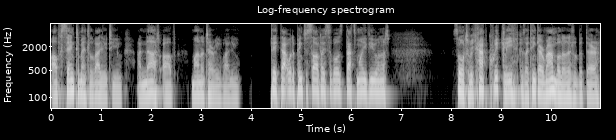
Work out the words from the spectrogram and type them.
of sentimental value to you and not of monetary value. Take that with a pinch of salt, I suppose. That's my view on it. So, to recap quickly, because I think I rambled a little bit there,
